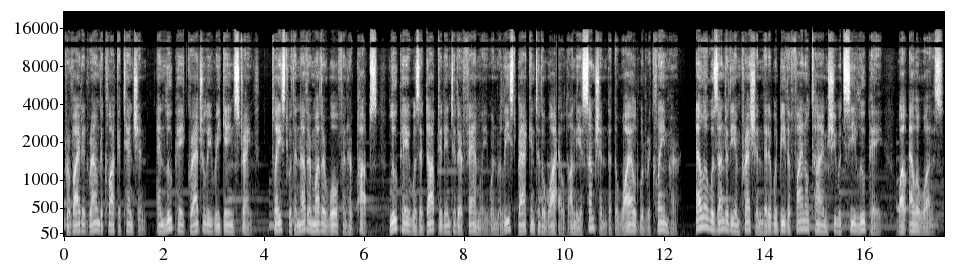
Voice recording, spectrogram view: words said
provided round-the-clock attention, and Lupe gradually regained strength. Placed with another mother wolf and her pups, Lupe was adopted into their family when released back into the wild on the assumption that the wild would reclaim her. Ella was under the impression that it would be the final time she would see Lupe, while Ella was.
